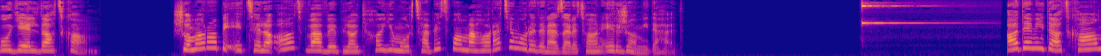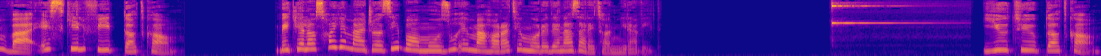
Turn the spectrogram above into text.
Google.com شما را به اطلاعات و وبلاگ های مرتبط با مهارت مورد نظرتان ارجا می دهد. آدمی.com و اسکیلفید.com به کلاس های مجازی با موضوع مهارت مورد نظرتان می روید. youtube.com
